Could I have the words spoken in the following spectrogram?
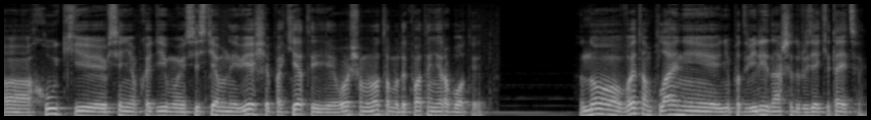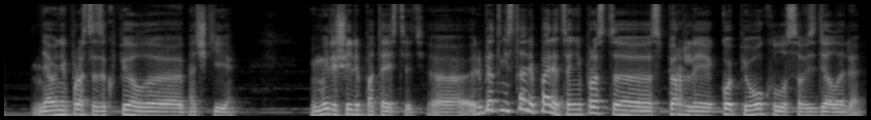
хуки, все необходимые системные вещи, пакеты, и, в общем, оно там адекватно не работает. Но в этом плане не подвели наши друзья-китайцы. Я у них просто закупил э, очки, и мы решили потестить. Э, ребята не стали париться, они просто сперли копию Oculus, сделали.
